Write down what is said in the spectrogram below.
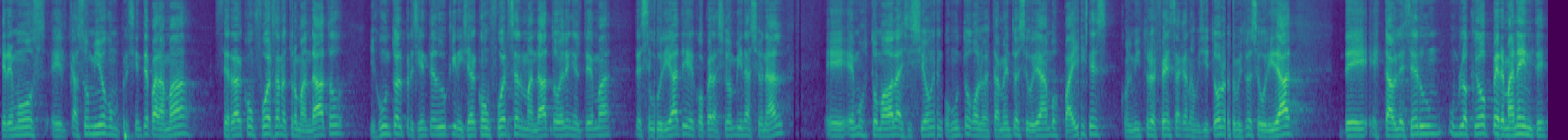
Queremos, el caso mío como presidente de Panamá, cerrar con fuerza nuestro mandato y junto al presidente Duque iniciar con fuerza el mandato él en el tema de seguridad y de cooperación binacional. Eh, hemos tomado la decisión en conjunto con los estamentos de seguridad de ambos países, con el ministro de Defensa que nos visitó, nuestro ministro de Seguridad, de establecer un, bloqueo permanente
